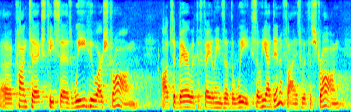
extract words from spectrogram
uh, context, he says, We who are strong ought to bear with the failings of the weak. So he identifies with the strong,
